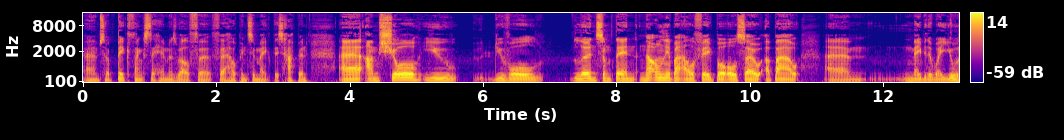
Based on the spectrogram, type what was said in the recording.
Um, so big thanks to him as well for, for helping to make this happen. Uh, I'm sure you you've all learned something not only about Alfie but also about um, maybe the way you're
